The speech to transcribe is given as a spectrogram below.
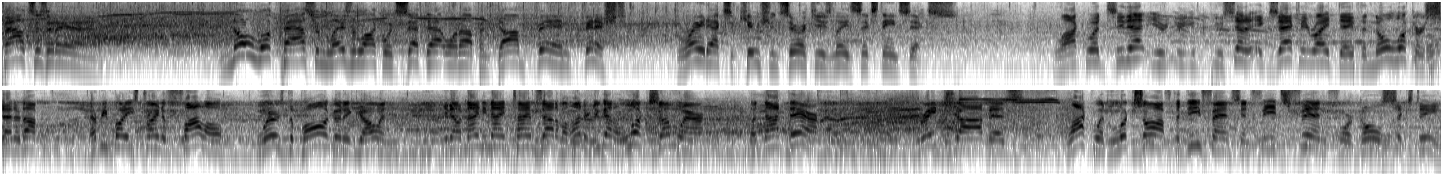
bounces it in. No look pass from Laser Lockwood set that one up, and Dom Fin finished. Great execution. Syracuse leads 16-6. Lockwood, see that? You, you, you said it exactly right, Dave. The no looker set it up. Everybody's trying to follow. Where's the ball going to go? And, you know, 99 times out of 100, you got to look somewhere, but not there. Great job as Lockwood looks off the defense and feeds Fin for goal 16.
